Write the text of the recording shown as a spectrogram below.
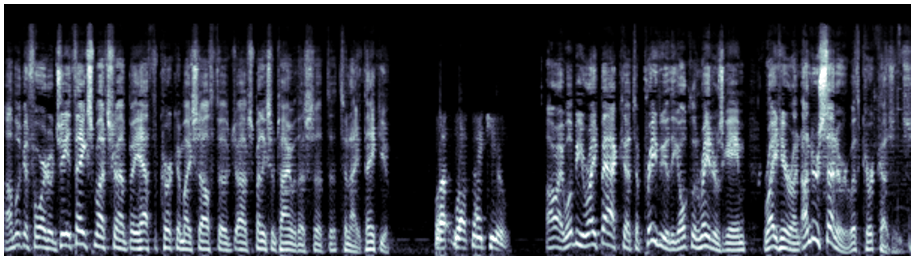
I'm looking forward to it. Gene, thanks much on behalf of Kirk and myself for uh, spending some time with us uh, tonight. Thank you. Well, well, thank you. All right, we'll be right back uh, to preview the Oakland Raiders game right here on Under Center with Kirk Cousins.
